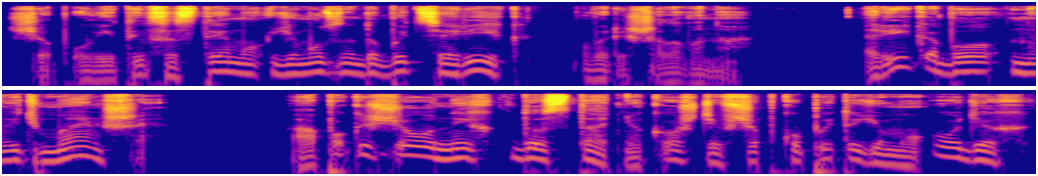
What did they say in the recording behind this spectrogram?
Щоб увійти в систему, йому знадобиться рік, вирішила вона, рік або навіть менше, а поки що у них достатньо коштів, щоб купити йому одяг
